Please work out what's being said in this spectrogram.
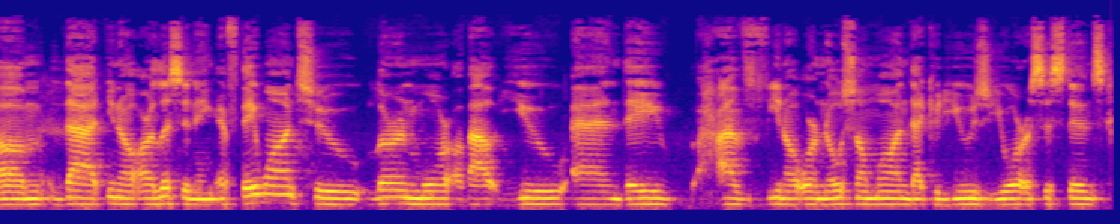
um, that you know are listening, if they want to learn more about you and they have you know or know someone that could use your assistance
